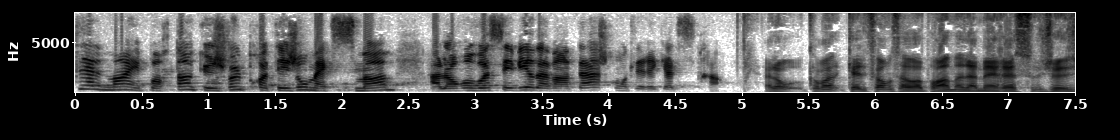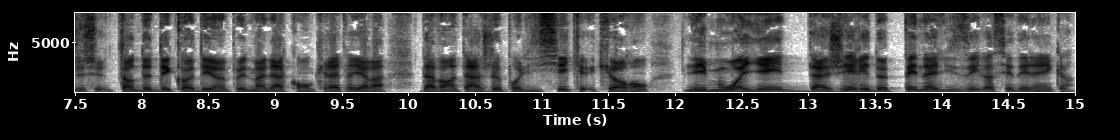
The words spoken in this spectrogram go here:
tellement important que je veux le protéger au maximum. Alors, on va sévir davantage contre les récalcitrants. Alors, comment, quelle forme ça va prendre, Mme mairesse? Je, je, tente de décoder un peu de manière concrète. il y aura davantage de policiers qui, auront les moyens d'agir et de pénaliser ces délinquants?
